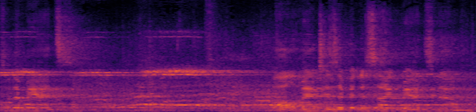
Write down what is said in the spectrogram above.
to the mats. All matches have been assigned mats now.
